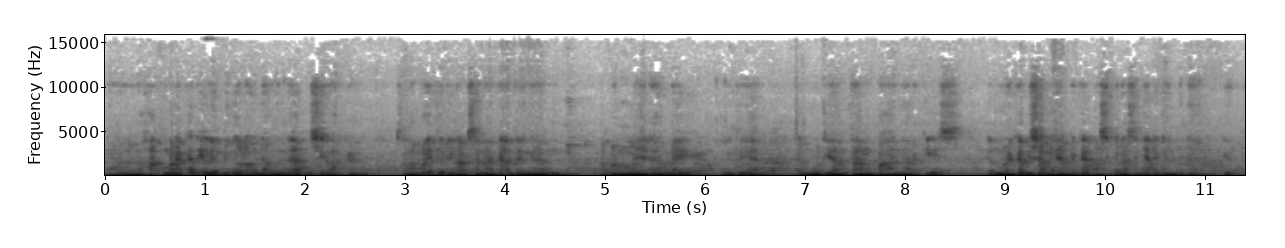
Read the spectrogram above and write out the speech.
eh, hak mereka dilindungi oleh undang-undang, silahkan. Selama itu dilaksanakan dengan apa namanya damai, gitu ya. Kemudian tanpa anarkis dan mereka bisa menyampaikan aspirasinya dengan benar. Gitu.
